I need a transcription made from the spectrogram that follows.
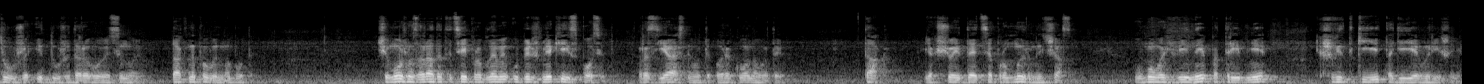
дуже і дуже дорогою ціною. Так не повинно бути. Чи можна зарадити цій проблемі у більш м'який спосіб, роз'яснювати, переконувати? Так, якщо йдеться про мирний час. В умовах війни потрібні швидкі та дієві рішення.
